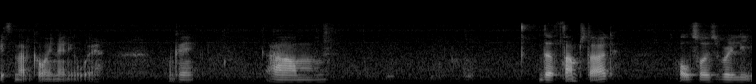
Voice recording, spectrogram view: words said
it's not going anywhere. Okay um, the thumb stud also is really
